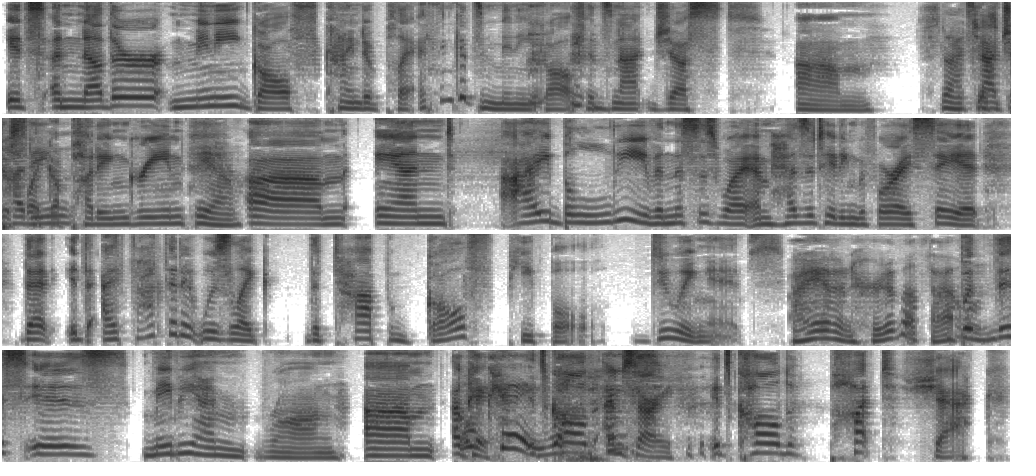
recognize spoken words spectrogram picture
It's another mini golf kind of play. I think it's mini golf. It's not just. Um, It's not it's just not just like a putting. green. Yeah. Um, and I believe, and this is why I'm hesitating before I say it, that it, I thought that it was like the top golf people doing it. I haven't heard about that But one. this is maybe I'm wrong. Um, okay, Okay, it's well, called. I'm sorry. It's called Putt Shack,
